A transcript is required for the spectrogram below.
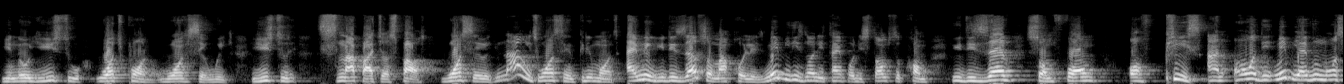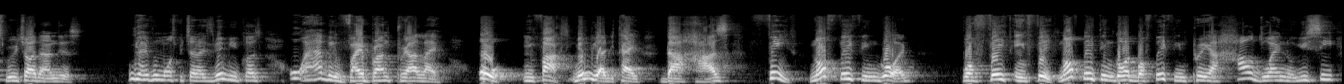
You know, you used to watch porn once a week. You used to snap at your spouse once a week. Now it's once in three months. I mean, you deserve some accolades. Maybe this is not the time for the storms to come. You deserve some form of peace and all the, maybe even more spiritual than this. Maybe even more spiritual than this. Maybe because, oh, I have a vibrant prayer life. Oh, in fact, maybe you are the type that has faith. Not faith in God, but faith in faith. Not faith in God, but faith in prayer. How do I know? You see,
